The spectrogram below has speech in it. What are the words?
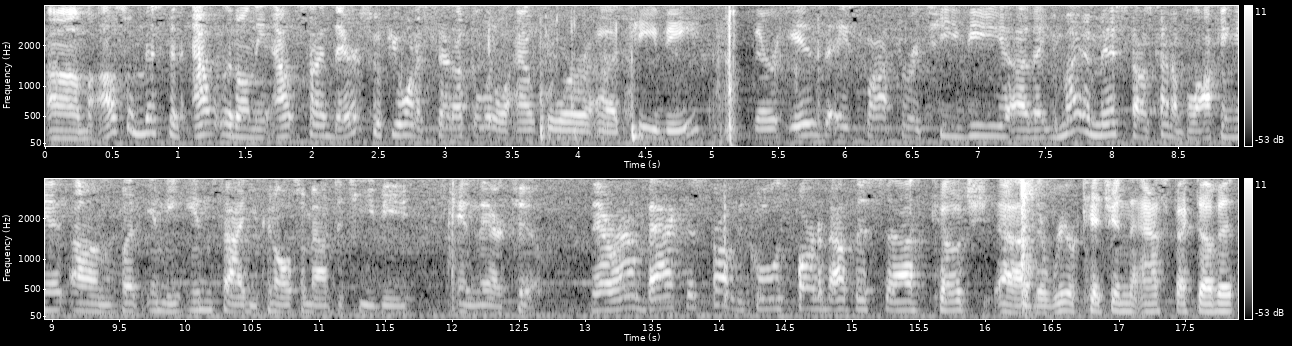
Um, I also missed an outlet on the outside there, so if you want to set up a little outdoor uh, TV, there is a spot for a TV uh, that you might have missed. I was kind of blocking it, um, but in the inside you can also mount a TV in there too. Now around back, this is probably the coolest part about this uh, coach, uh, the rear kitchen aspect of it.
